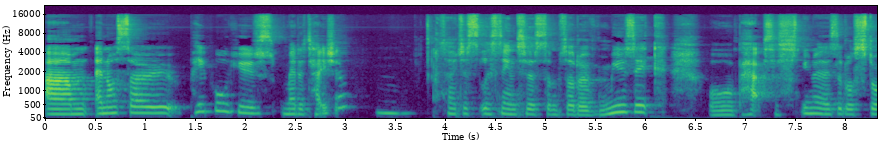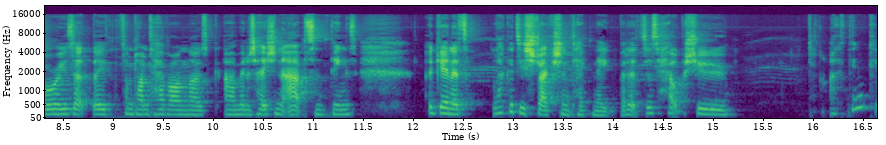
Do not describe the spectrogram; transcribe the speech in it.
Um, and also, people use meditation Mm. so just listening to some sort of music, or perhaps you know those little stories that they sometimes have on those uh, meditation apps and things. Again, it's like a distraction technique, but it just helps you. I think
